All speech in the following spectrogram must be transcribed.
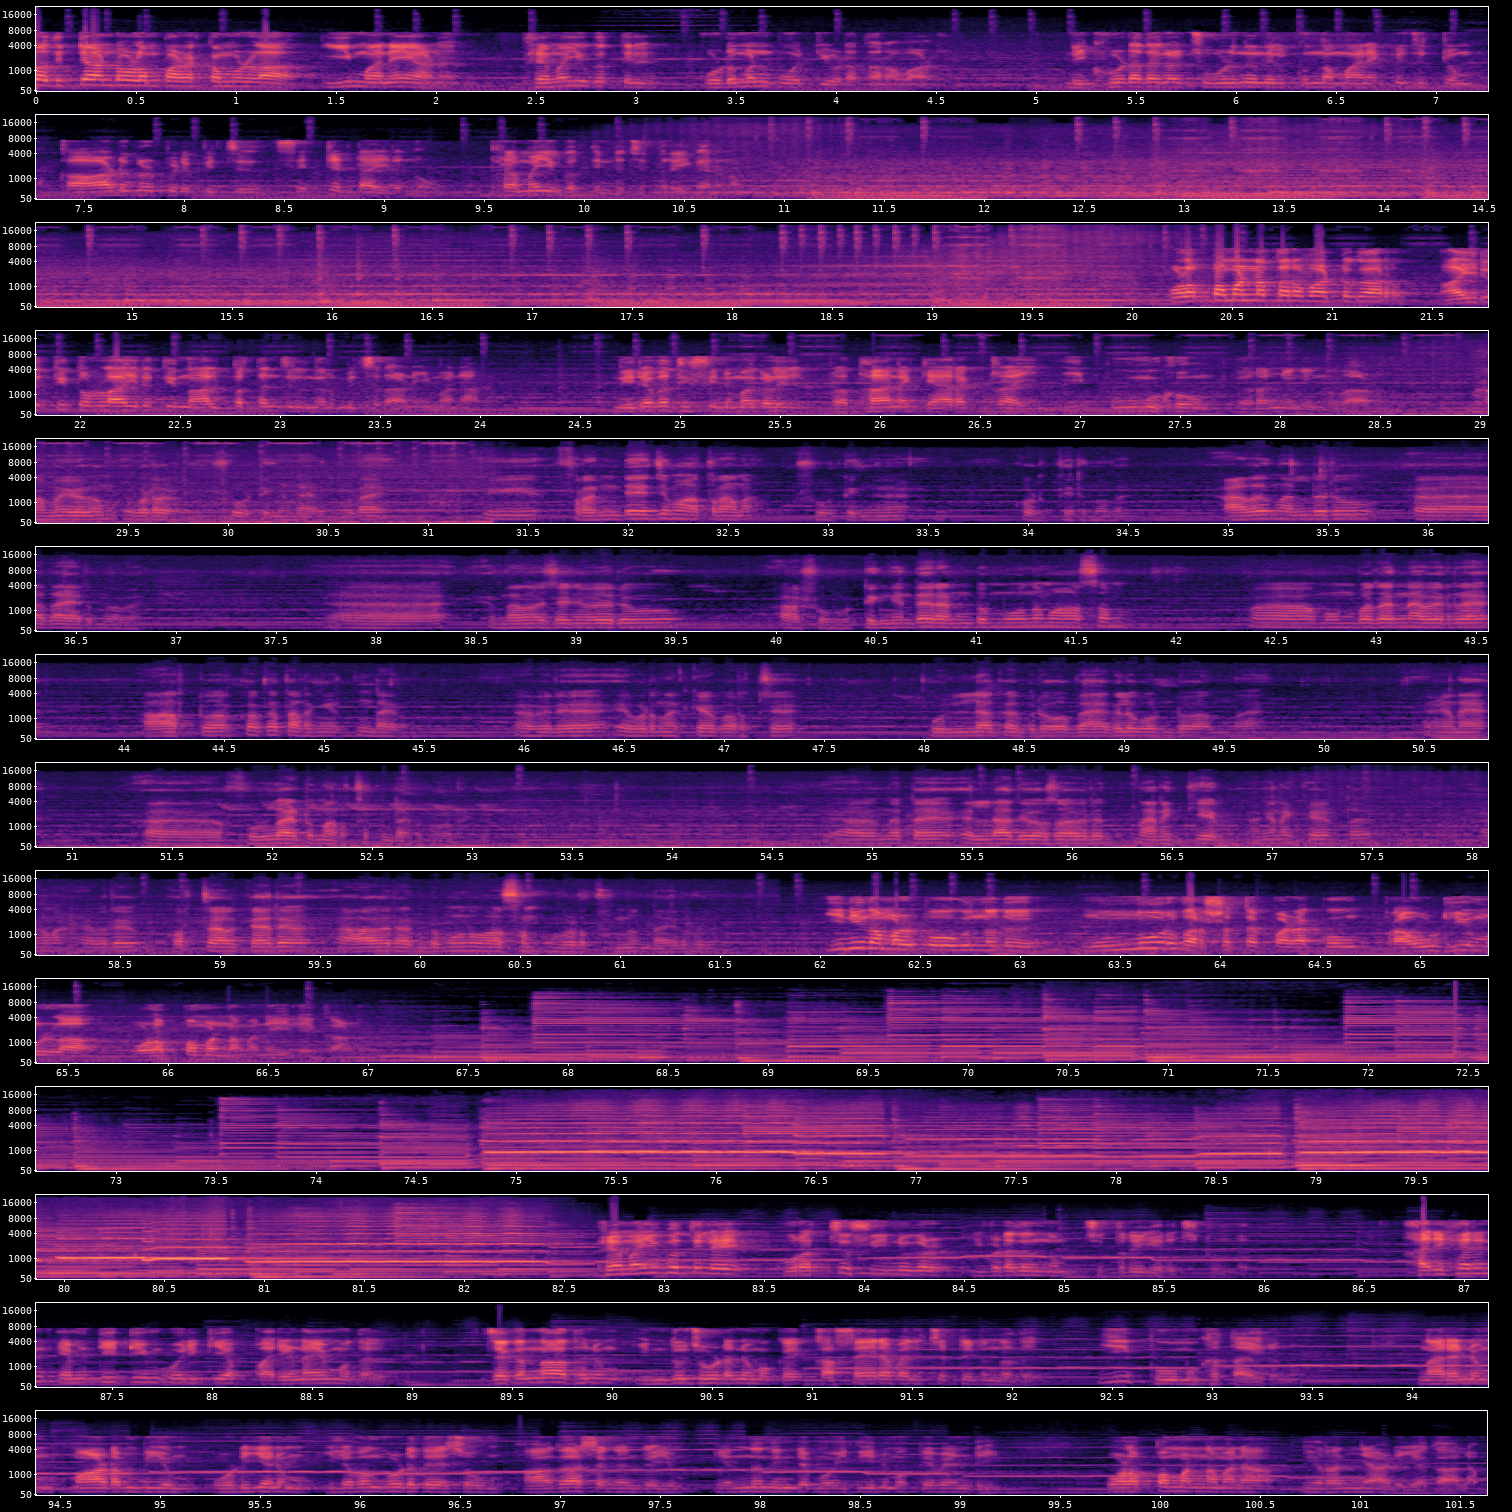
പതിറ്റാണ്ടോളം പഴക്കമുള്ള ഈ മനയാണ് ഭ്രമയുഗത്തിൽ കൊടുമൺ പോറ്റിയുടെ തറവാട്. നിഗൂഢതകൾ ചൂഴ്ന്നു നിൽക്കുന്ന മനയ്ക്കു ചുറ്റും കാടുകൾ പിടിപ്പിച്ച് സെറ്റിട്ടായിരുന്നു ഭ്രമയുഗത്തിന്റെ ചിത്രീകരണം. ഒളപ്പമണ്ണ തറവാട്ടുകാർ ആയിരത്തി തൊള്ളായിരത്തി നാൽപ്പത്തഞ്ചിൽ നിർമ്മിച്ചതാണ് ഈ മന. നിരവധി സിനിമകളിൽ പ്രധാന ക്യാരക്ടറായി ഈ പൂമുഖവും നിറഞ്ഞു നിന്നതാണ്. ഭ്രമയുഗം ഇവിടെ ഷൂട്ടിംഗ് ഉണ്ടായിരുന്നു. ഇവിടെ ഈ ഫ്രണ്ടേജ് മാത്രമാണ് ഷൂട്ടിങ്ങിന് കൊടുത്തിരുന്നത്. അത് നല്ലൊരു ഇതായിരുന്നു അത്. എന്താണെന്ന് വെച്ച് കഴിഞ്ഞാൽ ഒരു ആ ഷൂട്ടിങ്ങിന്റെ രണ്ട് മൂന്ന് മാസം മുമ്പ് തന്നെ അവരുടെ ആർട്ട് വർക്കൊക്കെ തുടങ്ങിയിട്ടുണ്ടായിരുന്നു. അവർ എവിടെ നിന്നൊക്കെയോ കുറച്ച് പുല്ലൊക്കെ ഗ്രോ ബാഗിൽ കൊണ്ടുവന്ന് അങ്ങനെ ഫുള്ളായിട്ട് നിറച്ചിട്ടുണ്ടായിരുന്നു അവിടെ. എന്നിട്ട് എല്ലാ ദിവസവും അവർ നനയ്ക്കുകയും അങ്ങനെയൊക്കെ ആയിട്ട് ആണ് അവർ കുറച്ച് ആൾക്കാർ ആ രണ്ട് മൂന്ന് മാസം ഇവിടെ തന്നെ ഉണ്ടായിരുന്നത് ഇനി നമ്മൾ പോകുന്നത് മുന്നൂറ് വർഷത്തെ പഴക്കവും പ്രൗഢിയുമുള്ള ഒളപ്പമണ്ണ മനയിലേക്കാണ് ഭ്രമയുഗത്തിലെ കുറച്ച് സീനുകൾ ഇവിടെ നിന്നും ചിത്രീകരിച്ചിട്ടുണ്ട്. ഹരിഹരൻ എം ടി ടീം ഒരുക്കിയ പരിണയം മുതൽ ജഗന്നാഥനും ഇന്ദുചൂടനുമൊക്കെ കസേര വലിച്ചിട്ടിരുന്നത് ഈ പൂമുഖത്തായിരുന്നു. നരനും മാടമ്പിയും ഒടിയനും ഇലവങ്കോട് ദേശവും ആകാശഗംഗയും എന്ന് നിന്റെ മൊയ്തീനുമൊക്കെ വേണ്ടി ഒളപ്പമണ്ണമന നിറഞ്ഞാടിയ കാലം.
